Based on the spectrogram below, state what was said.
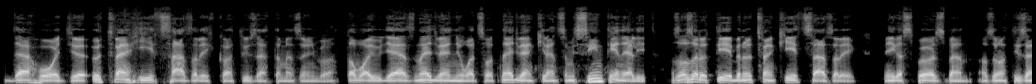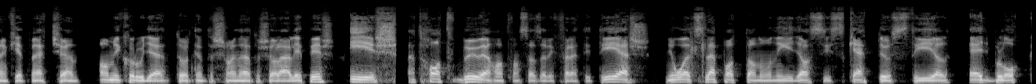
de hogy 57%-kal tüzelt a mezőnyből. Tavaly ugye ez 48 volt, 49, ami szintén elit. Az az előtti évben 52%, még a Spursben, azon a 12 meccsen, amikor ugye történt a sajnálatos alálépés, és hát hat, bőven 60% feletti TS, 8 lepattanó, 4 assist, 2 steal, egy blokk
